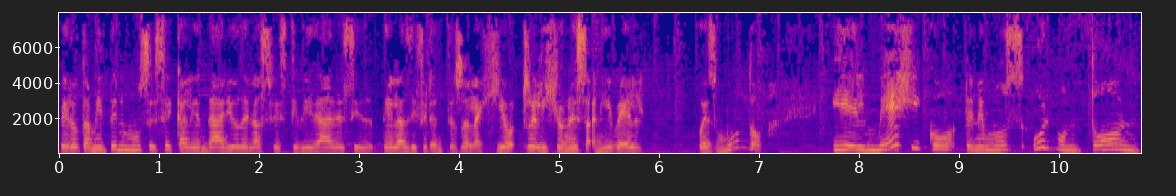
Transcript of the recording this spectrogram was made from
pero también tenemos ese calendario de las festividades y de las diferentes religiones a nivel, pues, mundo. Y en México tenemos un montón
